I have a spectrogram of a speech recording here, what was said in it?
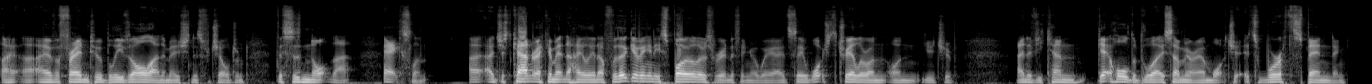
I, I have a friend who believes all animation is for children. This is not that. Excellent. I, I just can't recommend it highly enough. Without giving any spoilers or anything away, I'd say watch the trailer on, on YouTube. And if you can get hold of Blue Eye Samurai and watch it, it's worth spending.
